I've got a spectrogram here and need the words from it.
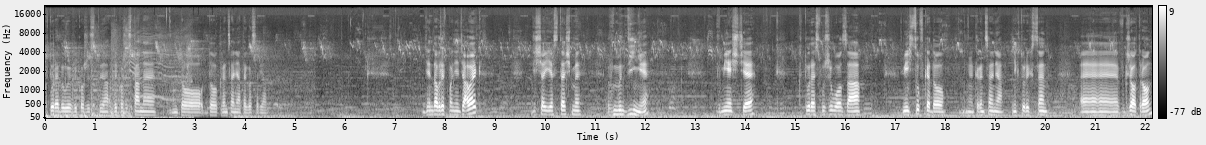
które były wykorzysta, wykorzystane do, do kręcenia tego serialu. Dzień dobry w poniedziałek. Dzisiaj jesteśmy w Mdinie, w mieście, które służyło za miejscówkę do kręcenia niektórych scen e, w grze o.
